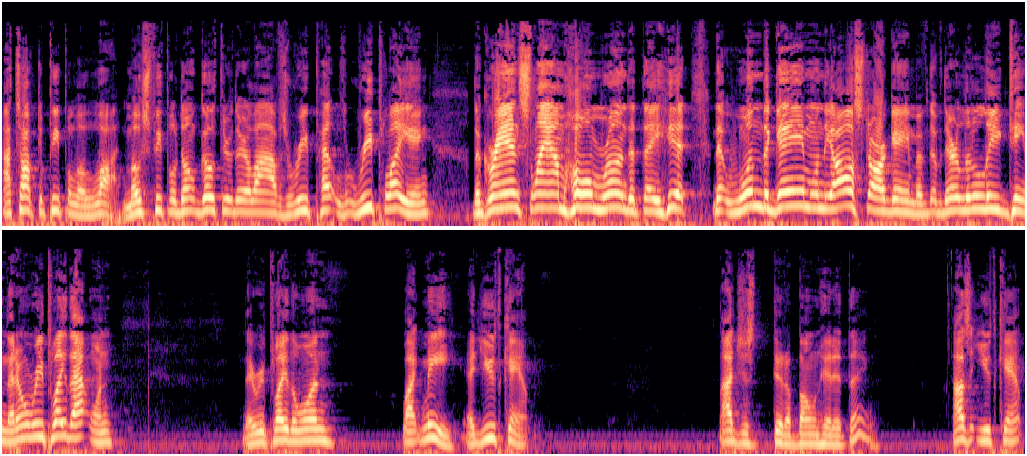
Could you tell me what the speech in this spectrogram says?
I talk to people a lot. Most people don't go through their lives replaying the grand slam home run that they hit that won the game on the all star game of their little league team. They don't replay that one. They replay the one like me at youth camp. I just did a boneheaded thing. I was at youth camp.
